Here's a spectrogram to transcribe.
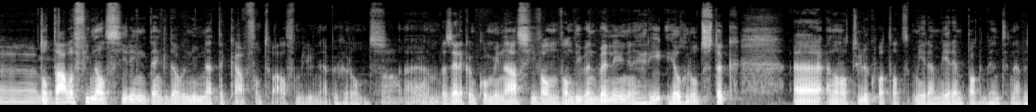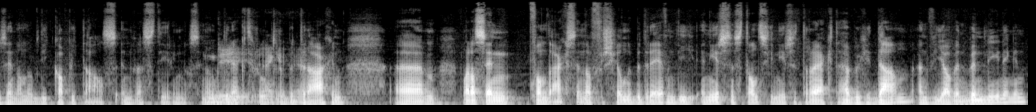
Uh, Totale financiering, denk ik dat we nu net de kaap van 12 miljoen hebben gerond. Oh, dat is eigenlijk een combinatie van, van die win-win leningen, een heel groot stuk. Uh, en dan natuurlijk wat dat meer en meer impact begint te hebben, zijn dan ook die kapitaalsinvesteringen. Dat zijn ook direct grotere bedragen. Um, maar dat zijn, vandaag zijn dat verschillende bedrijven die in eerste instantie een eerste traject hebben gedaan en via win-win-leningen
